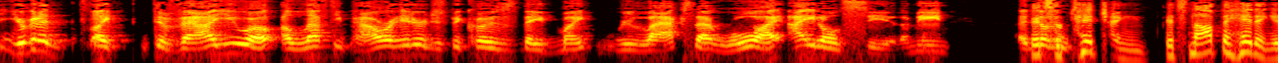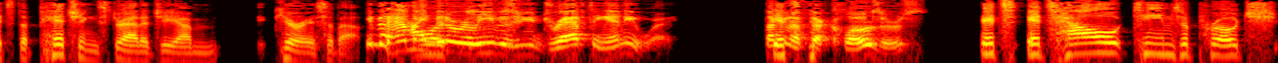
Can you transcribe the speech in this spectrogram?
you're going to like devalue a, a, lefty power hitter just because they might relax that rule. I, I don't see it. I mean, it it's the pitching. It's not the hitting. It's the pitching strategy. I'm curious about. Yeah, but how many how middle it, relievers are you drafting anyway? Not going to affect closers. It's it's how teams approach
